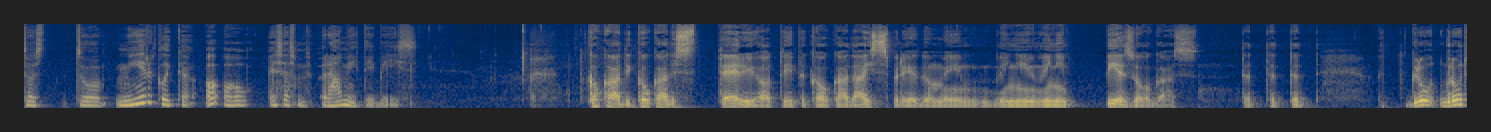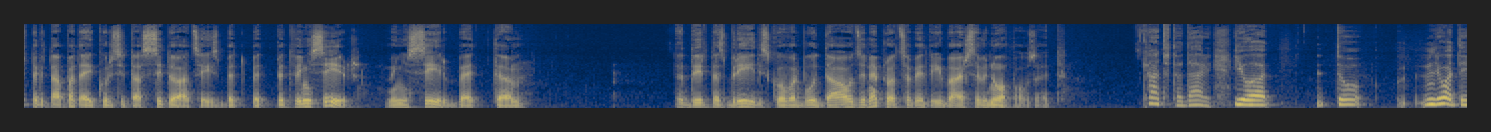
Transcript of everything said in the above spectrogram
tos, to mirkli, ka, oh, oh, es esmu rāmītī bijis? Kaut kādi, kaut kādi stereotipi, kaut kādi aizspriedumi, viņi, viņi piezogās. Tad, tad, tad Grūti, grūti tā pateikt, kuras ir tās situācijas, bet, bet, bet viņas ir. Viņas ir, bet um, tad ir tas brīdis, ko varbūt daudzi neprot sabiedrībā, ir sevi nopauzēt. Kā tu to dari? Jo tu ļoti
